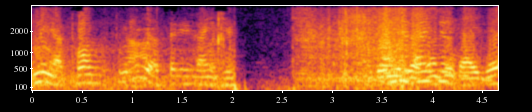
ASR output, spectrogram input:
નહીં આ થોડ વસ્તુ નહીં આ શરીર કાંઈ છે અશાંતિ થાય છે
